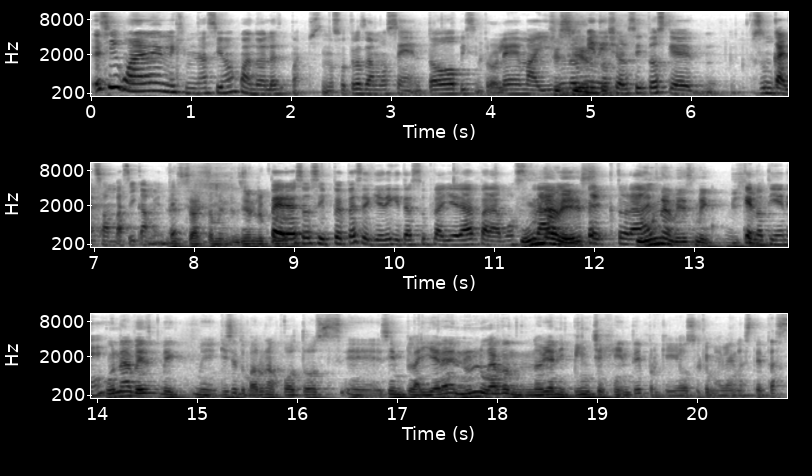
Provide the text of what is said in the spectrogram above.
Es igual en el gimnasio cuando las, bueno, pues, nosotros damos en top y sin problema y unos mini shortcitos que es un calzón, básicamente. Exactamente, Pero eso sí, Pepe se quiere quitar su playera para mostrar una vez, pectoral. Una vez me dije. Que no tiene. Una vez me, quise tomar una foto eh, sin playera en un lugar donde no había ni pinche gente, porque yo sé que me vean las tetas.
